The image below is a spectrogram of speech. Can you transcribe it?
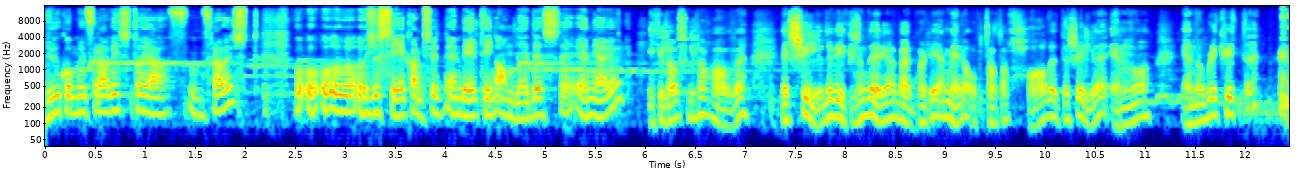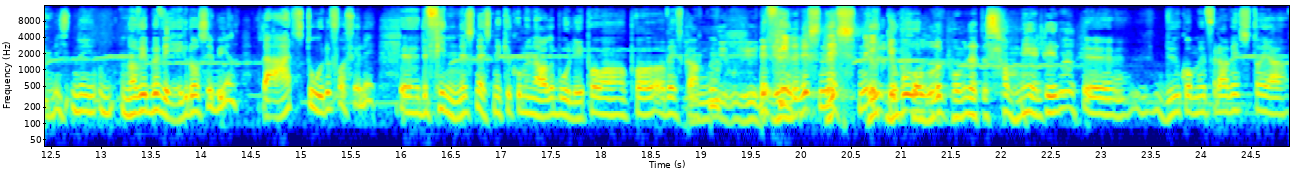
du kommer fra vest, og jeg fra øst. Og, og, og du ser kanskje en del ting annerledes enn jeg gjør. Ikke la oss lage et skille. Det virker som dere i Arbeiderpartiet er mer opptatt av å ha dette skillet enn å, enn å bli kvitt det. Når vi beveger oss i byen, det er store forskjeller. Eh, det finnes nesten ikke kommunale boliger på, på vestkanten. Jo, jo, jo, det finnes nesten du, ikke Du holder på med dette samme hele tiden. Eh, Du kommer fra vest, og jeg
